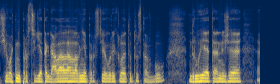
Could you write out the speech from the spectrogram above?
životní prostředí a tak dále, ale hlavně prostě urychluje to tu stavbu. Druhý je ten, že eh,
